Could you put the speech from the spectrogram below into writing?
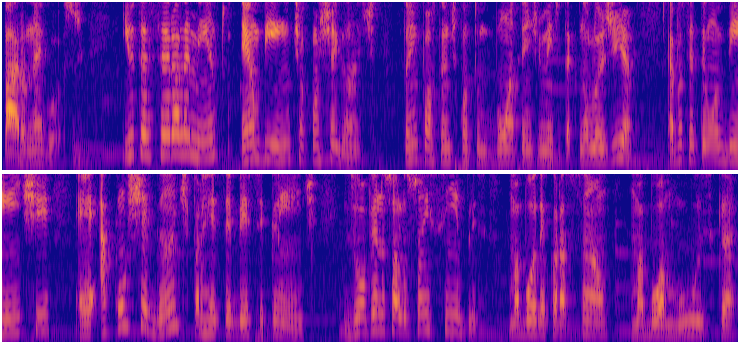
para o negócio. E o terceiro elemento é ambiente aconchegante tão importante quanto um bom atendimento e tecnologia é você ter um ambiente é, aconchegante para receber esse cliente, desenvolvendo soluções simples, uma boa decoração, uma boa música,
